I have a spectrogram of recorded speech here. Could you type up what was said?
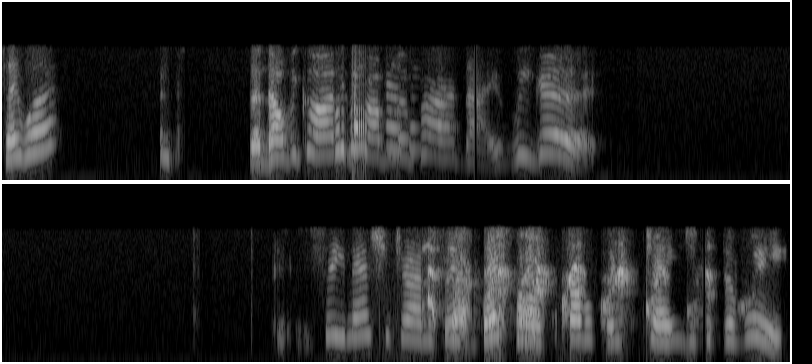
Say what? So don't be calling trouble in paradise. We good. See, now she's trying to say that caused trouble when you change it to the week.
